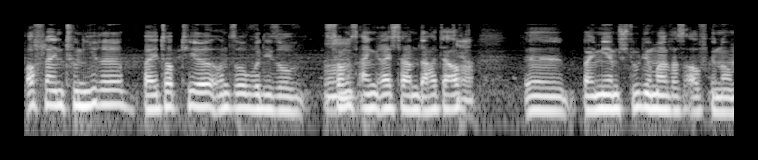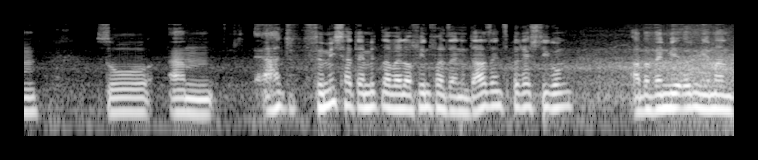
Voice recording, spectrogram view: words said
Offline-Turniere bei Top Tier und so, wo die so Songs eingereicht haben. Da hat er auch äh, bei mir im Studio mal was aufgenommen. So, ähm, er hat, für mich hat er mittlerweile auf jeden Fall seine Daseinsberechtigung. Aber wenn mir irgendjemand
